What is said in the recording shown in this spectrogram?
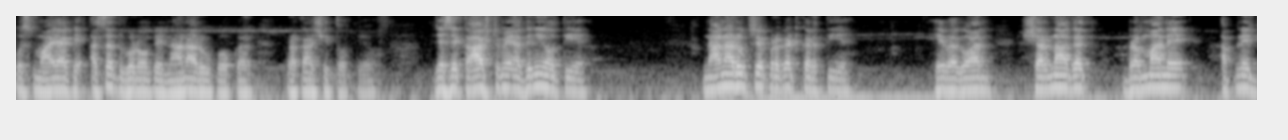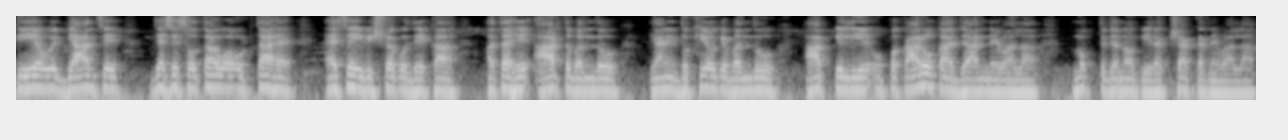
उस माया के असत गुणों के नाना रूप होकर प्रकाशित होते हो। जैसे काष्ट में अग्नि होती है, नाना रूप से प्रकट करती है। हे भगवान, शरणागत ब्रह्मा ने अपने दिए हुए ज्ञान से जैसे सोता हुआ उठता है, ऐसे ही विश्व को देखा। अतः हे आर्त बंधु, यानी दुखियों के बंधु, आपके लिए उपकारों का जानने वाला मुक्त जनों की रक्षा करने वाला,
